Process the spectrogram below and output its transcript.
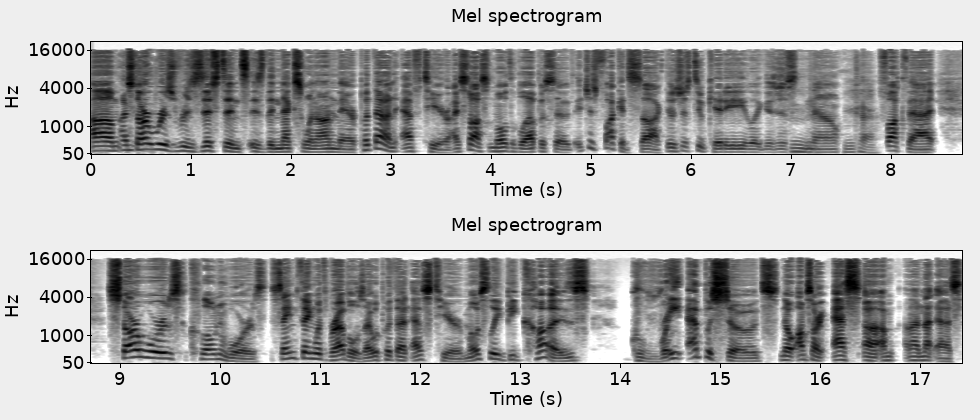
Um, Star Wars Resistance is the next one on there. Put that on F tier. I saw multiple episodes. It just fucking sucked. It was just too kiddie. Like it's just Mm. no. Okay. Fuck that. Star Wars Clone Wars. Same thing with Rebels. I would put that S tier mostly because great episodes. No, I'm sorry. S. Uh, I'm, I'm not S.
